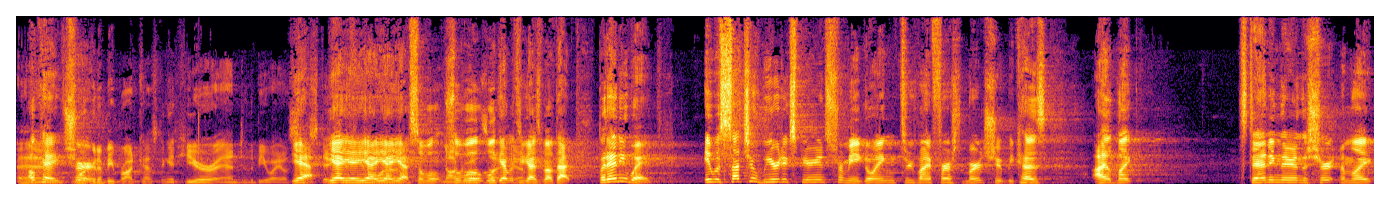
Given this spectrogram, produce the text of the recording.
And Okay, sure. We're going to be broadcasting it here and to the BYOC Yeah, stage. yeah, if yeah, yeah, yeah, yeah. So we'll so we'll, we'll get with you guys about that. But anyway, it was such a weird experience for me going through my first merch shoot because I'm like standing there in the shirt and I'm like,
